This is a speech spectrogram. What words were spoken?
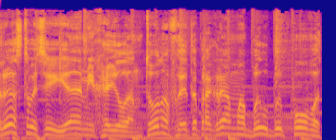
Здравствуйте, я Михаил Антонов. Эта программа «Был бы повод».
